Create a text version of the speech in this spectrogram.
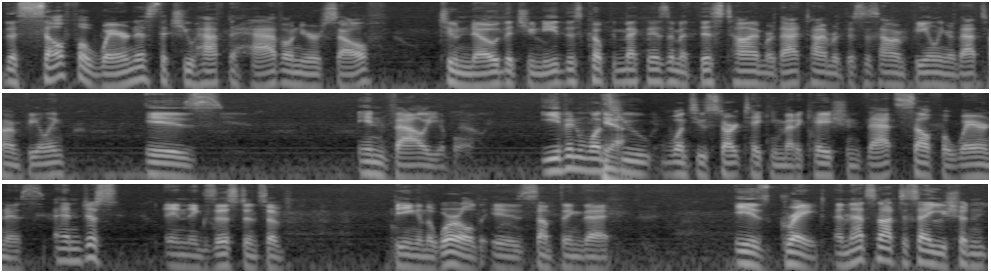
the self awareness that you have to have on yourself to know that you need this coping mechanism at this time or that time or this is how I'm feeling or that's how I'm feeling is invaluable. Even once Yeah. you once you start taking medication, that self awareness and just in existence of being in the world is something that is great. And that's not to say you shouldn't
